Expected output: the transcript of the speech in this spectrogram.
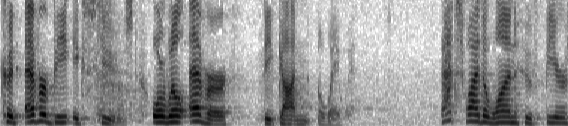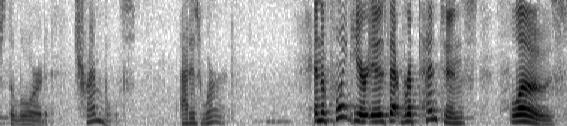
could ever be excused or will ever be gotten away with. That's why the one who fears the Lord trembles at his word. And the point here is that repentance flows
